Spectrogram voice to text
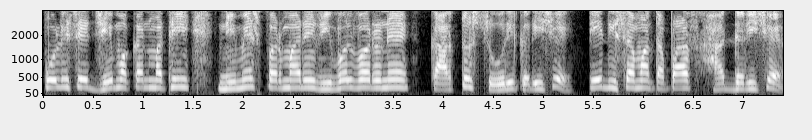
પોલીસે જે મકાનમાંથી નિમેશ પરમારે રિવોલ્વર અને કારતૂસ ચોરી કરી છે, તે દિશામાં તપાસ હાથ ધરી છે.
